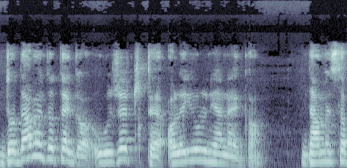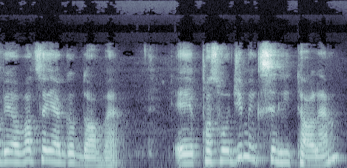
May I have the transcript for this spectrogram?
dodamy do tego łyżeczkę oleju lnianego, damy sobie owoce jagodowe, y, posłodzimy ksylitolem,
